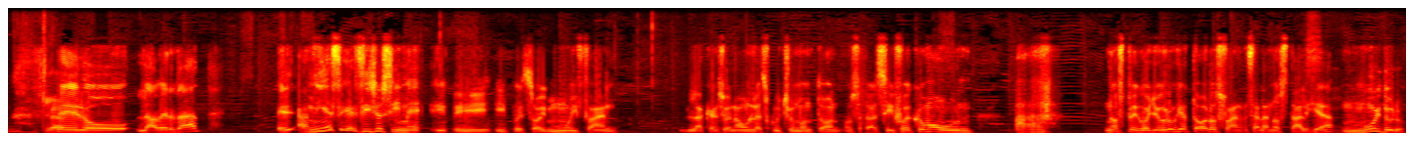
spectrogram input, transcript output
claro. Pero la verdad, eh, a mí ese ejercicio sí me, y, y- y pues soy muy fan, la canción aún la escucho un montón, o sea, sí fue como un, ah, nos pegó yo creo que a todos los fans a la nostalgia muy duro,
